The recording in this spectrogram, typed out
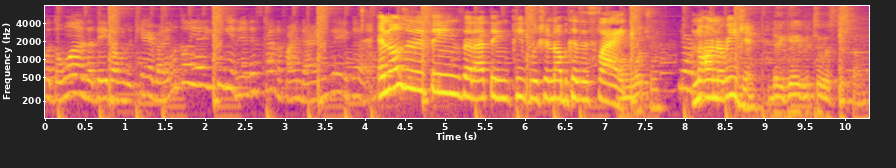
But the ones that they don't really care about, you're like, oh yeah, you can get in. It's kind of fine dining. There you go. And those are the things that I think people should know because it's like on which one? no on the region. They gave it to us this time.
